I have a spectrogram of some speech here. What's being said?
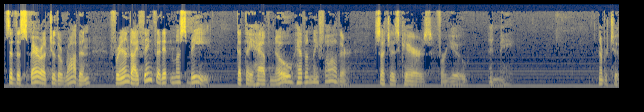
Said the sparrow to the robin, Friend, I think that it must be that they have no heavenly Father such as cares for you and me. Number two,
